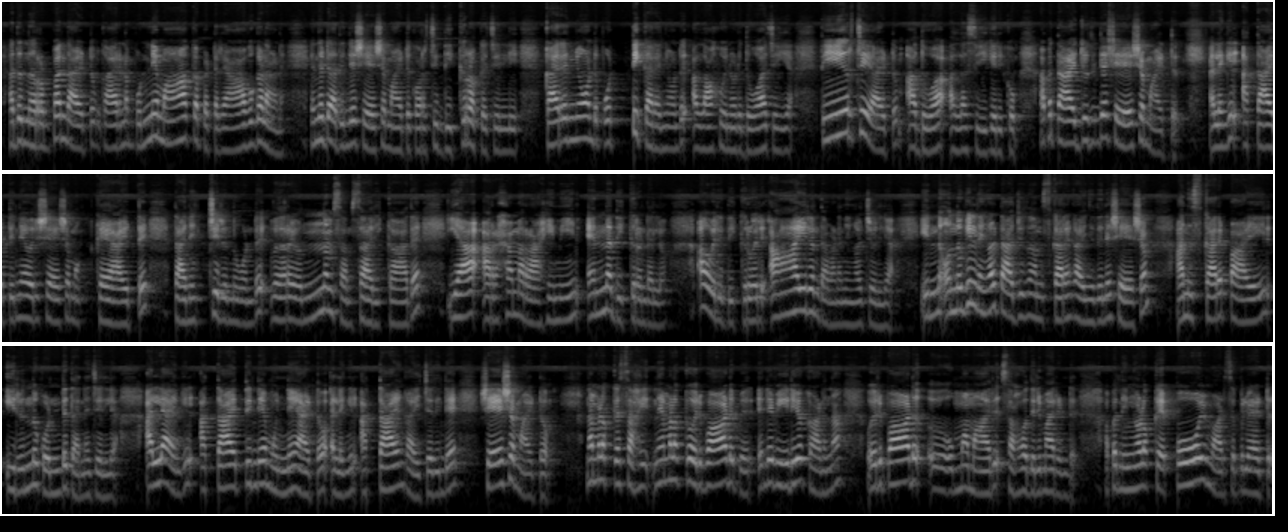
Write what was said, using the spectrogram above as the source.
അത് നിർബന്ധമായിട്ടും കാരണം പുണ്യമാക്കപ്പെട്ട രാവുകളാണ്. എന്നിട്ട് അതിന്റെ ശേഷമായിട്ട് കുറച്ച് ദിക്റൊക്കെ ചൊല്ലി കരഞ്ഞോണ്ട് പൊട്ടിക്കരഞ്ഞോണ്ട് അള്ളാഹുവിനോട് ദുവാ ചെയ്യുക. തീർച്ചയായിട്ടും ആ ദുവാ അള്ളാഹ് സ്വീകരിക്കും. അപ്പോൾ താജ്ജുദിന്റെ ശേഷമായിട്ട് അല്ലെങ്കിൽ അത്താഴത്തിന്റെ ഒരു ശേഷമൊക്കെ ആയിട്ട് തനിച്ചിരുന്നു കൊണ്ട് വേറെ ഒന്നും സംസാരിക്കാതെ യാ അർഹമ റാഹിമീൻ എന്ന ദിക്റുണ്ടല്ലോ ആ ഒരു ദിക്ർ ഒരു ആയിരം തവണ നിങ്ങൾ ചൊല്ലുക. ഇന്ന് ഒന്നുകിൽ നിങ്ങൾ താജുദ് നമസ്കാരം കഴിഞ്ഞതിന് ശേഷം ആ നിസ്കാരപ്പായയിൽ ഇരുന്നു കൊണ്ട് തന്നെ ചെല്ലുക. അല്ല എങ്കിൽ അത്തായത്തിന്റെ മുന്നേ ആയിട്ടോ അല്ലെങ്കിൽ അത്തായം കഴിച്ചതിന്റെ ശേഷമായിട്ടോ നമ്മളൊക്കെ സഹി നമ്മളൊക്കെ ഒരുപാട് പേർ എന്റെ വീഡിയോ കാണുന്ന ഒരുപാട് ഉമ്മമാർ സഹോദരിമാരുണ്ട്. അപ്പം നിങ്ങളൊക്കെ എപ്പോഴും വാട്സപ്പിലായിട്ട്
